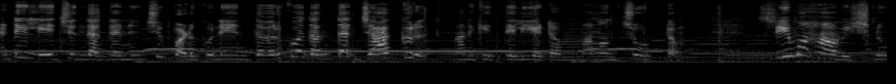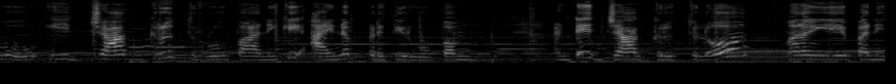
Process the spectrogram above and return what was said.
అంటే లేచిన దగ్గర నుంచి పడుకునేంత వరకు అదంతా జాగృత్. మనకి తెలియటం మనం చూడటం. శ్రీ మహావిష్ణువు ఈ జాగృత్ రూపానికి ఆయన ప్రతిరూపం. అంటే జాగృత్తులో మనం ఏ పని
